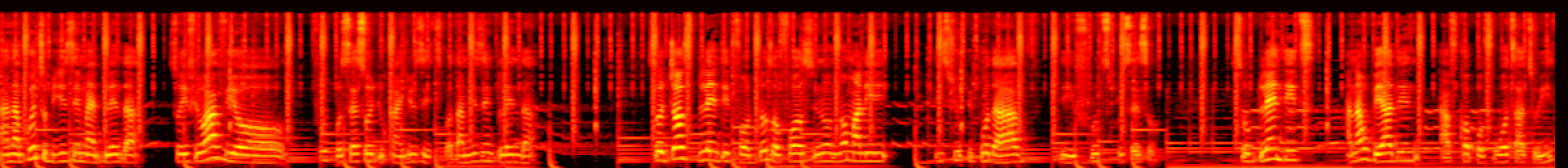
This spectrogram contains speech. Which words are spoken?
And i'm going to be using my blender. So if you have your food processor you can use it but i'm using blender. So just blend it for those of us you know normally it's few people that have the fruits processor. So blend it and i will be adding half cup of water to it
